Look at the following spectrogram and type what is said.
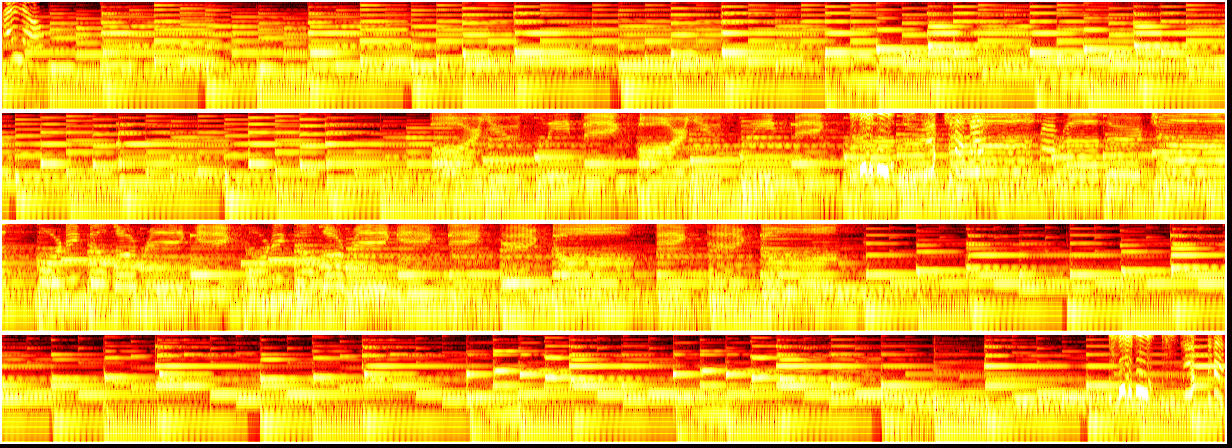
Hello. Are you sleeping? Are you sleeping? Brother John, やった!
